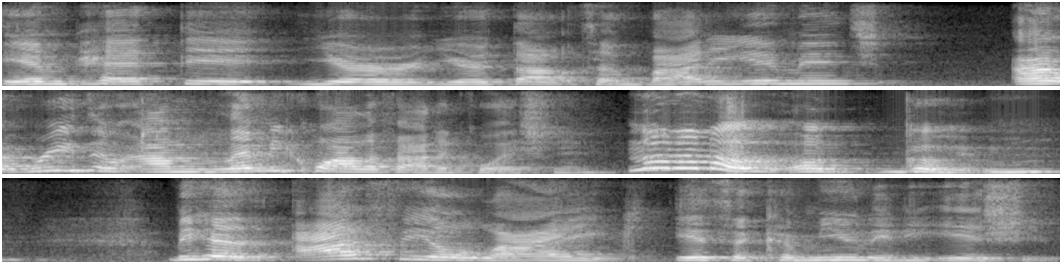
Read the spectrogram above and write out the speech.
impacted your your thoughts of body image? Uh, reason um let me qualify the question No, no, no. Uh, go ahead. Mhm. because I feel like it's a community issue.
